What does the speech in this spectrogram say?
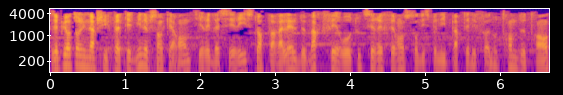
Vous avez pu entendre une archive platée de 1940 tirée de la série Histoire parallèle de Marc Ferraud. Toutes ces références sont disponibles par téléphone au 32 30,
